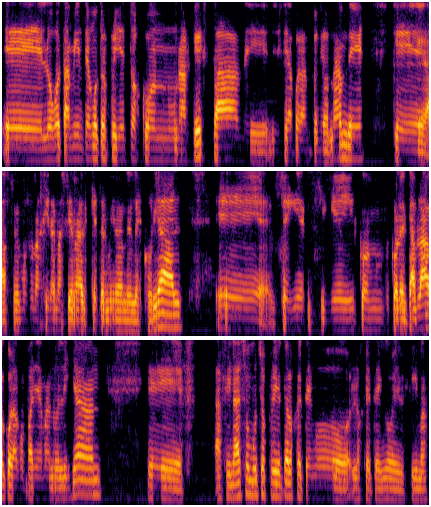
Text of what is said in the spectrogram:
Eh, luego también tengo otros proyectos con una orquesta dirigida por Antonio Hernández, que hacemos una gira nacional que termina en el Escorial. Eh, con el tablao, con la compañía de Manuel Liñán. Eh, al final son muchos proyectos los que tengo, los que tengo encima.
